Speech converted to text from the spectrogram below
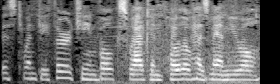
This 2013 Volkswagen Polo has manual,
